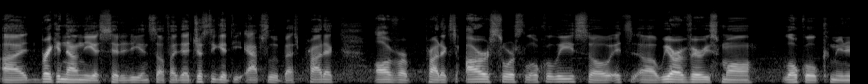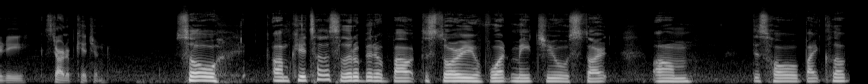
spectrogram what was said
uh, breaking down the acidity and stuff like that, just to get the absolute best product. All of our products are sourced locally, so it's we are a very small local community startup kitchen. So, um, can you tell us a little bit about the story of what made you start um, this whole Bike Club?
